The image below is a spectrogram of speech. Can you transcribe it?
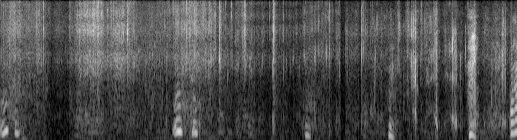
อืมอืมอืมอือืมให้ป้า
